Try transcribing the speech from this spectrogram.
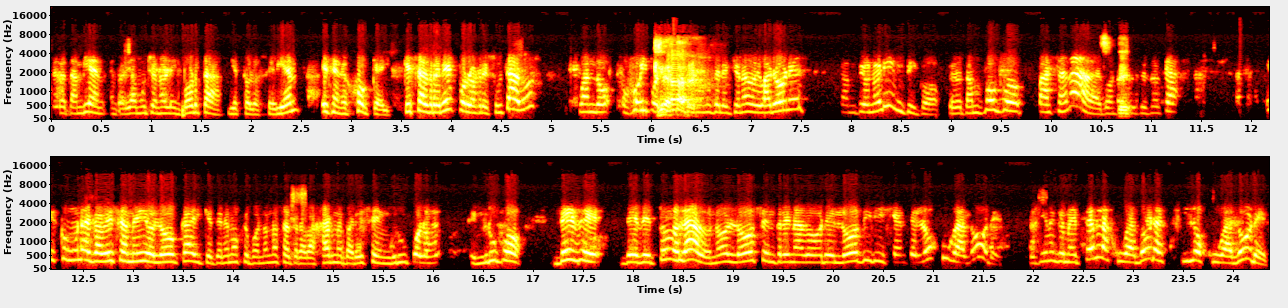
pero también, en realidad a muchos no le importa, y esto lo sé bien, es en el hockey, que es al revés por los resultados, cuando hoy, por ejemplo, tenemos un seleccionado de varones campeón olímpico, pero tampoco pasa nada con sí. O sea, es como una cabeza medio loca y que tenemos que ponernos a trabajar, me parece, en grupo, en grupo desde, desde todos lados, ¿no? Los entrenadores, los dirigentes, los jugadores. Se tienen que meter las jugadoras y los jugadores.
